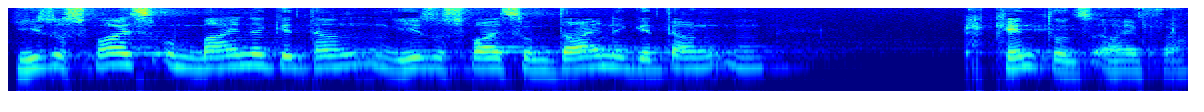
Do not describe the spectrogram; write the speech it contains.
Jesus weiß um meine Gedanken, Jesus weiß um deine Gedanken. Er kennt uns einfach.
